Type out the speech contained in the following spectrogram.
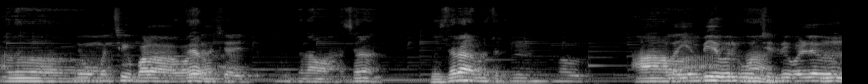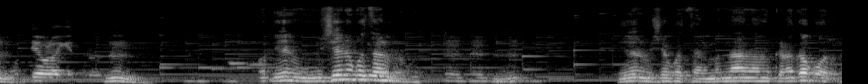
ಅದು ನೀವು ಮನ್ಸಿಗೆ ಭಾಳ ಆಸೆ ಆಯ್ತು. ನಾವು ಆಸೆ ಬೇಜಾರ ಆಗ್ಬಿಡ್ತೀರಿ. ಹೌದು. ಆ ಅಲ್ಲ ಎಂ ಬಿ ಎ ವರೆಗೂ ಹಾ. ಓದಿಸಿದ್ರಿ ಒಳ್ಳೆ. ಹುದ್ದೆ ಒಳಗಿದ್ರು. ಹ್ಞೂ ಏನು ವಿಷಯನೂ ಗೊತ್ತಾಗಲ್ಲ ನಮ್ಗೆ. ಏನು ವಿಷಯ ಗೊತ್ತಾಗಲ್ಲ ಮತ್ತು ನಾನು ಅವ್ನು ಕೆಣಕಕ್ಕೆ ಹೋಗಲ್ಲ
